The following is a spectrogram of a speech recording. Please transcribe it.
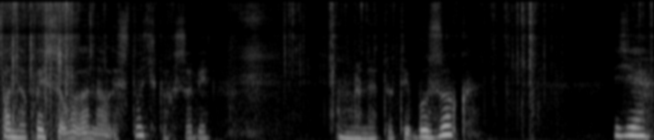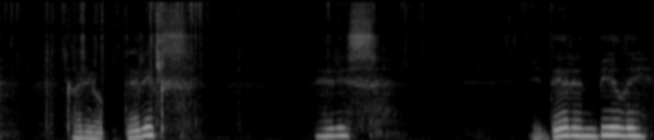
Понаписувала на листочках собі. У мене тут і бузок є. Каріоптерикс. Теріс. І дерен білий.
